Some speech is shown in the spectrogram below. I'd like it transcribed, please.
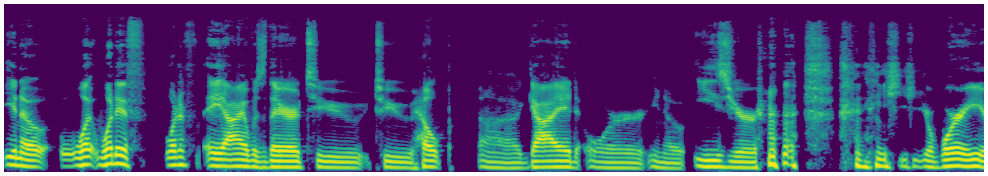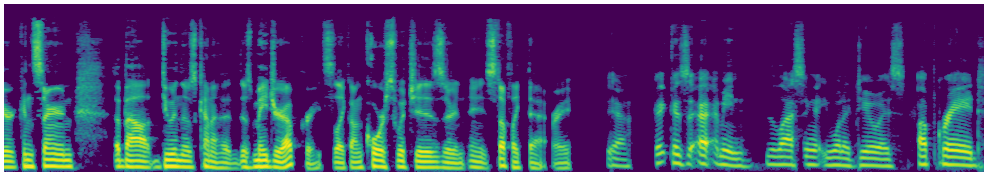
you know what? What if what if AI was there to to help uh, guide or you know ease your your worry or concern about doing those kind of those major upgrades like on core switches or and stuff like that, right? Yeah. Because I mean, the last thing that you want to do is upgrade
